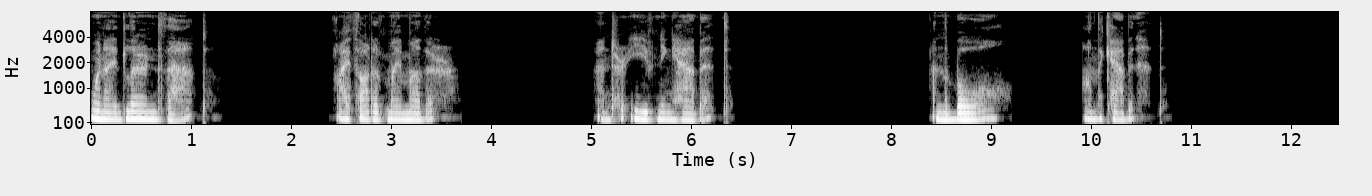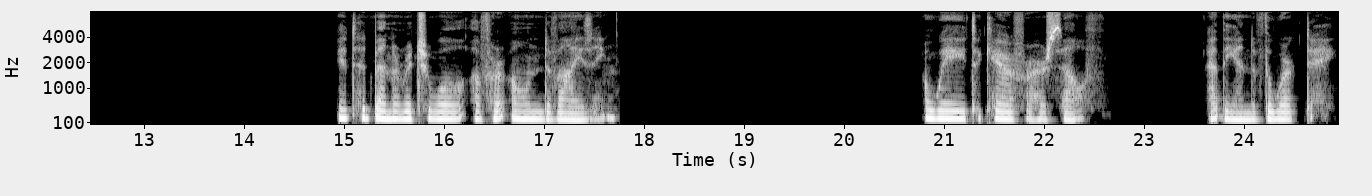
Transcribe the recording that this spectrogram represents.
When I'd learned that, I thought of my mother and her evening habit and the bowl on the cabinet. It had been a ritual of her own devising, a way to care for herself at the end of the workday,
